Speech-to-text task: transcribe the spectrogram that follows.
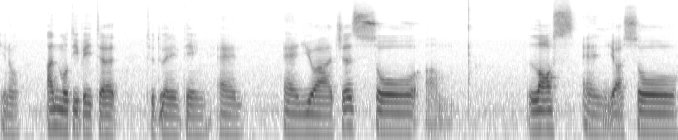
you know unmotivated to do anything and and you are just so um lost and you are so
